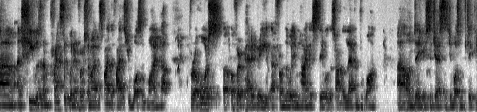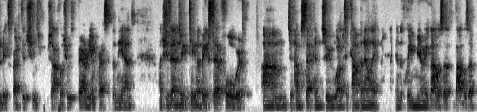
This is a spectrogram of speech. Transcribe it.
Um, and she was an impressive winner first time out, despite the fact that she wasn't wound up. For a horse of her pedigree uh, from the William Haggas stable to start 11 to 1 uh, on debut suggested she wasn't particularly expected. She was, I thought she was very impressive in the end. And she's then t- taken a big step forward um, to come second to uh, to Campanelle in the Queen Mary. That was a that was a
